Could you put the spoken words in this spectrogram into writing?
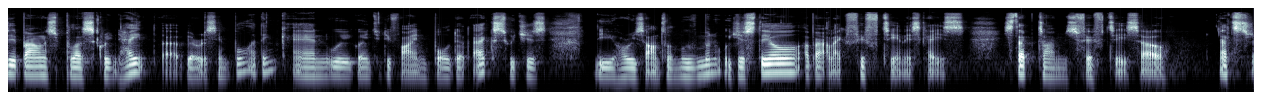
it bounce plus screen height uh, very simple I think. And we're going to define ball.x which is the horizontal movement which is still about like 50 in this case. Step times 50 so let's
